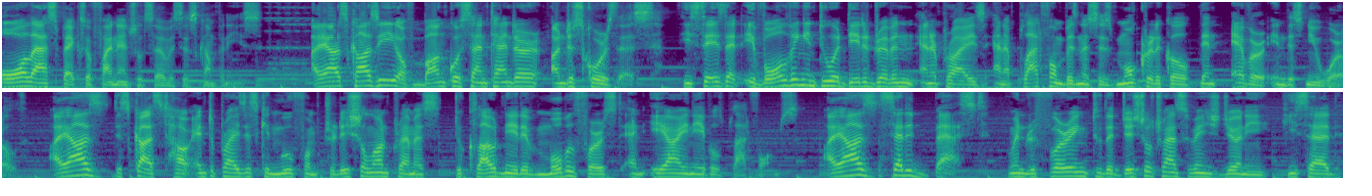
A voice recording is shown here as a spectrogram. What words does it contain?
all aspects of financial services companies. Ayaz Kazi of Banco Santander underscores this. He says that evolving into a data driven enterprise and a platform business is more critical than ever in this new world. Ayaz discussed how enterprises can move from traditional on premise to cloud native, mobile first, and AI enabled platforms. Ayaz said it best when referring to the digital transformation journey. He said,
